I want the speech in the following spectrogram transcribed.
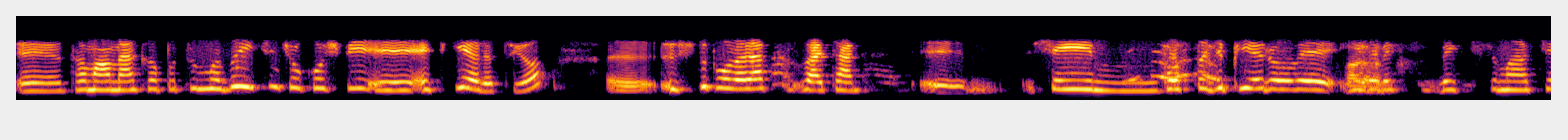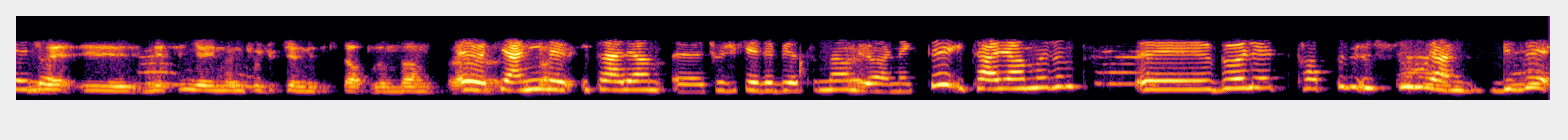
e, tamamen kapatılmadığı için çok hoş bir e, etki yaratıyor. E, üslup olarak zaten e, şeyin postacı Piero ve yine bek- bekçisi Marcello. Yine e, Nesin yayınlarının Çocuk Cenneti kitaplığından. e, Evet yani çıkan- yine İtalyan e, çocuk edebiyatından bir örnekti. İtalyanların e, böyle tatlı bir üslubu yani bize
